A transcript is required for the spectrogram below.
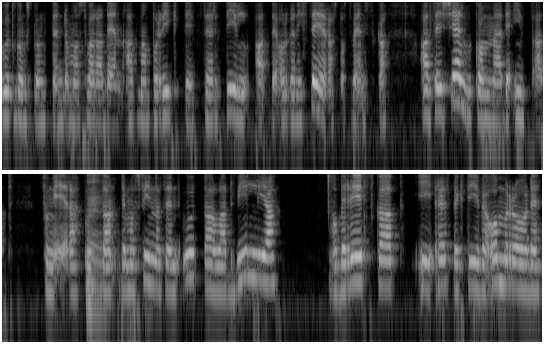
utgångspunkten då måste vara den att man på riktigt ser till att det organiseras på svenska. Av sig själv kommer det inte att fungera mm. utan det måste finnas en uttalad vilja och beredskap i respektive område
